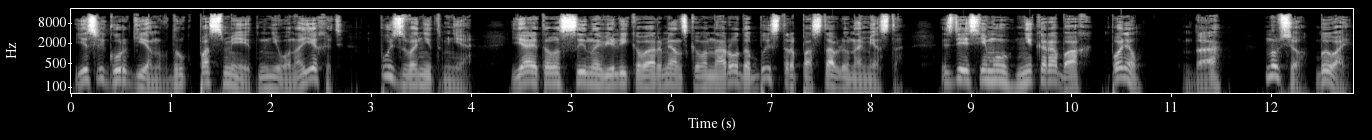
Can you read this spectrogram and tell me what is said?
Если Гурген вдруг посмеет на него наехать, пусть звонит мне. Я этого сына великого армянского народа быстро поставлю на место. Здесь ему не Карабах, понял? Да. Ну все, бывай.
